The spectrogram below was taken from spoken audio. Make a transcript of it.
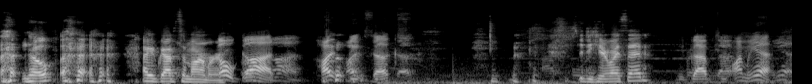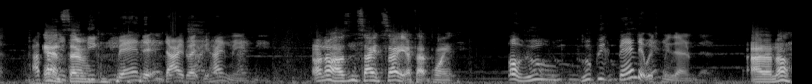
nope. I grabbed some armor. Oh god. Heartbeat sucks. Did you hear what I said? You grabbed some armor, yeah. I Yeah, thought instead you of- Bandit and died right behind me. Oh no, I was inside sight at that point. Oh, who who peeked Bandit with me then? I don't know.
